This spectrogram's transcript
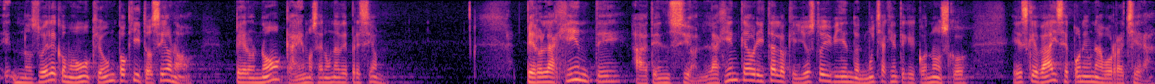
eh, nos duele como que un poquito, ¿sí o no? Pero no caemos en una depresión. Pero la gente, atención, la gente ahorita lo que yo estoy viendo en mucha gente que conozco es que va y se pone una borrachera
